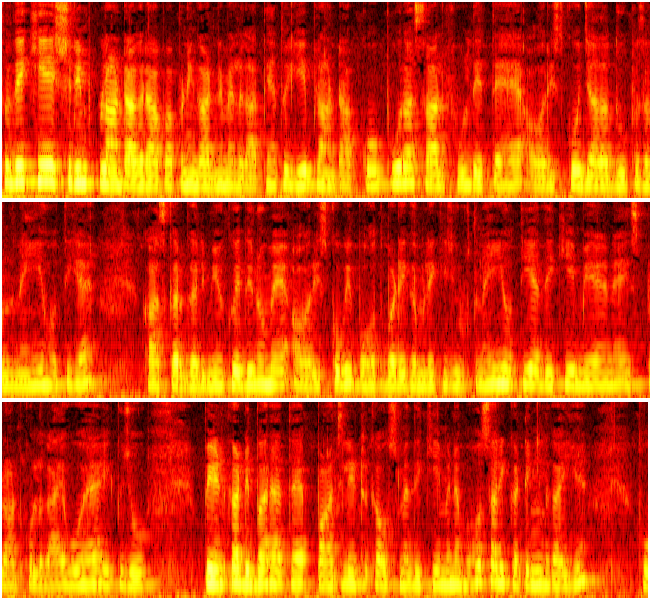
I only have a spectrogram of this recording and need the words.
तो देखिए, श्रिम्प प्लांट अगर आप अपने गार्डन में लगाते हैं तो ये प्लांट आपको पूरा साल फूल देते हैं और इसको ज़्यादा धूप पसंद नहीं होती है, खासकर गर्मियों के दिनों में, और इसको भी बहुत बड़े गमले की ज़रूरत नहीं होती है। देखिए, मैंने इस प्लांट को लगाया हुआ है, एक जो पेंट का डिब्बा रहता है, पाँच लीटर का, उसमें देखिए मैंने बहुत सारी कटिंग लगाई है। तो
